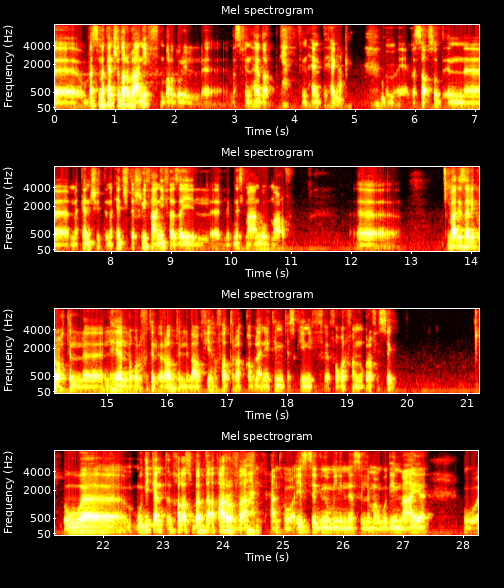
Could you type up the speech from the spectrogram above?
آه، بس ما كانش ضرب عنيف برضو لل... بس في النهاية ضرب يعني في النهاية انتهاك. نعم. يعني بس أقصد إن ما كانش ما كانتش تشريفة عنيفة زي ال- اللي بنسمع عنه وبنعرفه. آه، بعد ذلك رحت ال- اللي هي غرفة الإيراد اللي بقعد فيها فترة قبل أن يتم تسكيني في في غرفة من غرف السجن. و... ودي كانت خلاص ببدأ أتعرف بقى عن عن هو إيه السجن ومين الناس اللي موجودين معايا و...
